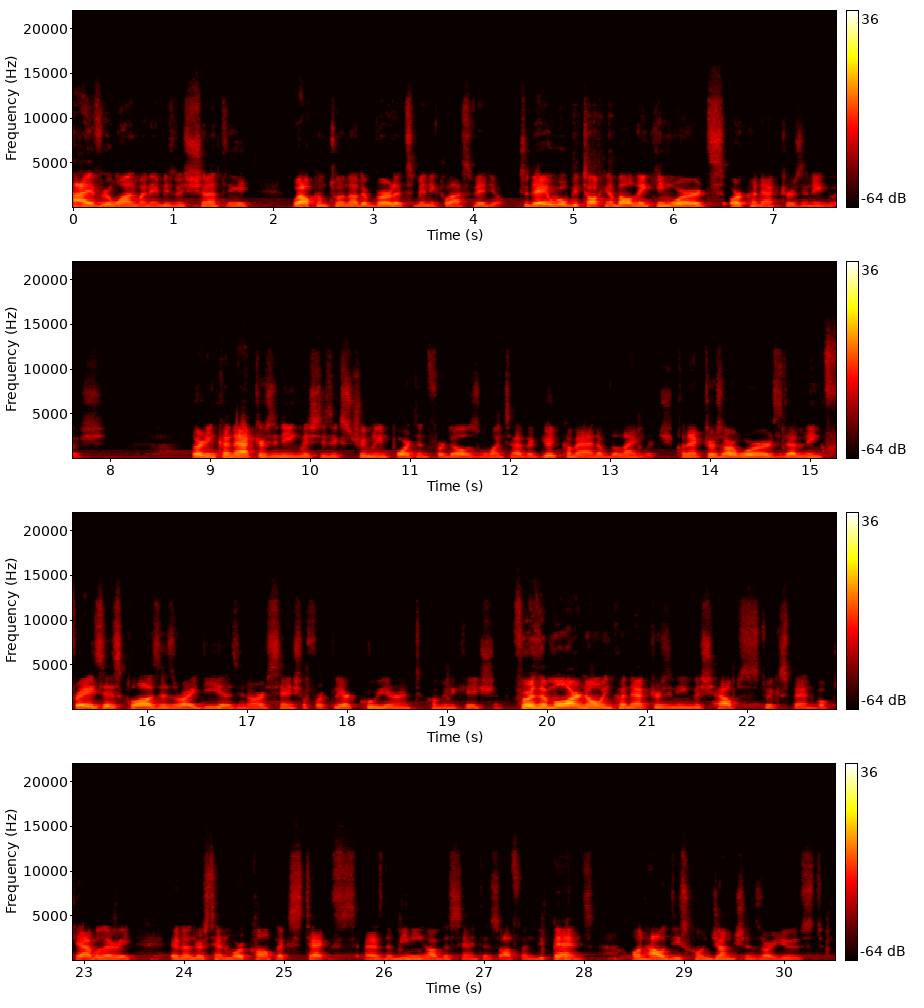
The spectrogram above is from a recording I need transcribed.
Hi everyone, my name is Luis Chantry. Welcome to another Berlitz mini class video. Today we'll be talking about linking words or connectors in English. Learning connectors in English is extremely important for those who want to have a good command of the language. Connectors are words that link phrases, clauses, or ideas and are essential for clear, coherent communication. Furthermore, knowing connectors in English helps to expand vocabulary and understand more complex texts as the meaning of the sentence often depends on how these conjunctions are used.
